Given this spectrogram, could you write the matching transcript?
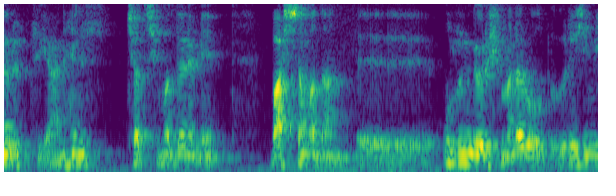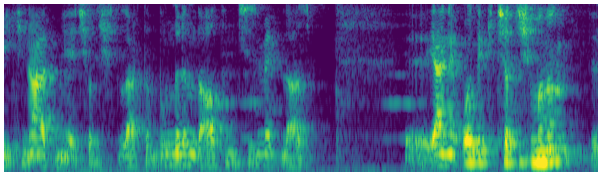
yürüttü. Yani henüz çatışma dönemi başlamadan e, uzun görüşmeler oldu. Rejimi ikna etmeye çalıştılar. Tabii bunların da altını çizmek lazım. E, yani oradaki çatışmanın e,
